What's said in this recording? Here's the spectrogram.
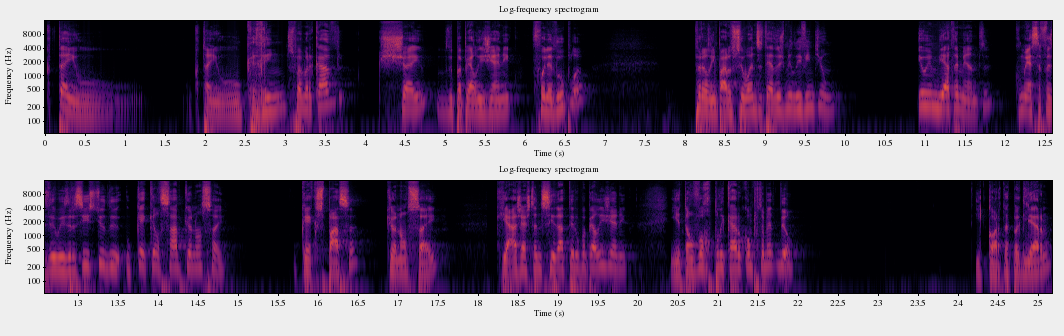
que tem o que tem o carrinho de supermercado cheio de papel higiênico, folha dupla, para limpar o seu anos até 2021. Eu imediatamente começo a fazer o exercício de o que é que ele sabe que eu não sei. O que é que se passa que eu não sei que haja esta necessidade de ter o papel higiênico. E então vou replicar o comportamento dele. E corta para Guilherme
